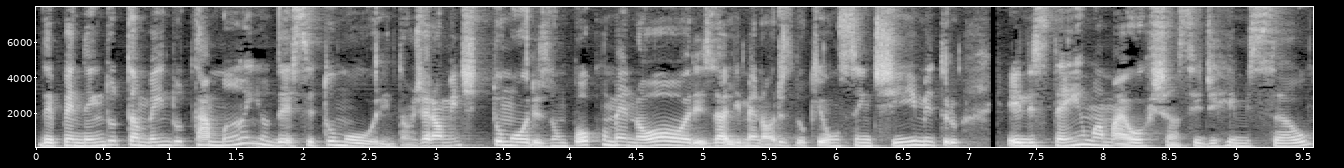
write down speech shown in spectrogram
dependendo também do tamanho desse tumor. Então, geralmente, tumores um pouco menores, ali menores do que um centímetro, eles têm uma maior chance de remissão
